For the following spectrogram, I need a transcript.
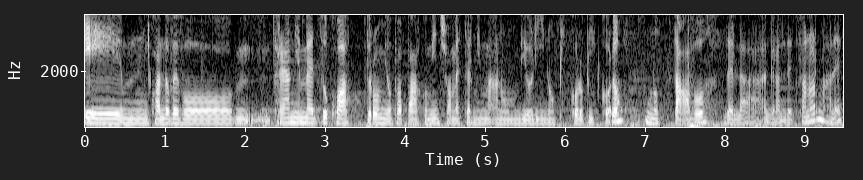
E mm, quando avevo mm, tre anni e mezzo, quattro, mio papà cominciò a mettermi in mano un violino piccolo piccolo, un ottavo della grandezza normale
